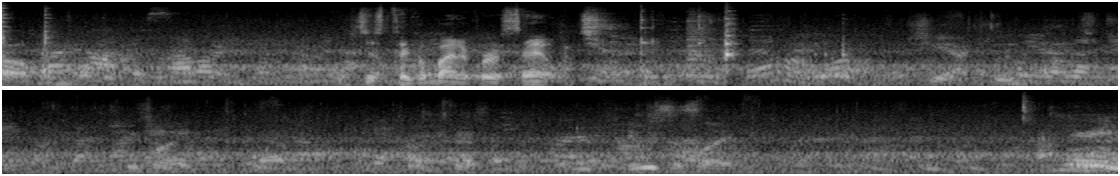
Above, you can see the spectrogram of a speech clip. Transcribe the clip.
Oh. Let's just take a bite of her sandwich. She actually, she's like, he was just like, Here you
